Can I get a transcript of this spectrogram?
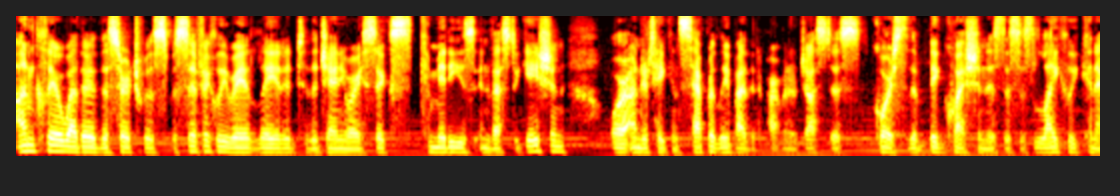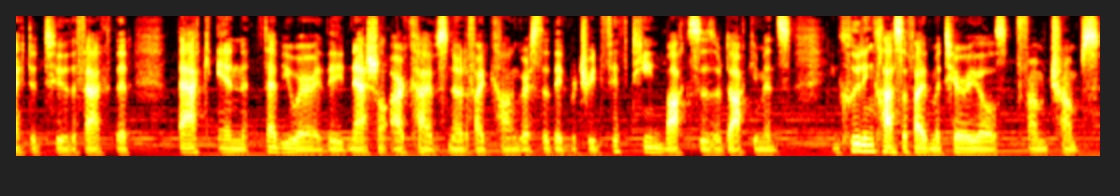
Unclear whether the search was specifically related to the January 6th committee's investigation or undertaken separately by the Department of Justice. Of course, the big question is this is likely connected to the fact that back in February, the National Archives notified Congress that they'd retrieved 15 boxes of documents, including classified materials from Trump's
